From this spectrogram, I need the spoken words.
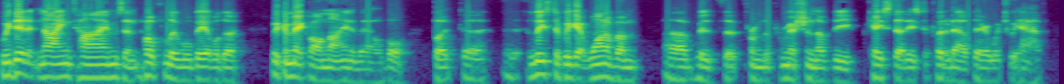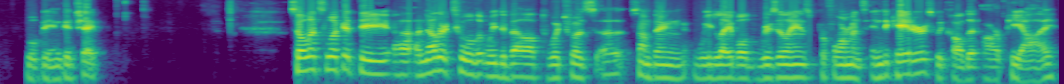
we did it nine times and hopefully we'll be able to, we can make all nine available. But uh, at least if we get one of them uh, with the, from the permission of the case studies to put it out there, which we have, we'll be in good shape. So let's look at the uh, another tool that we developed, which was uh, something we labeled resilience performance indicators. We called it RPI.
